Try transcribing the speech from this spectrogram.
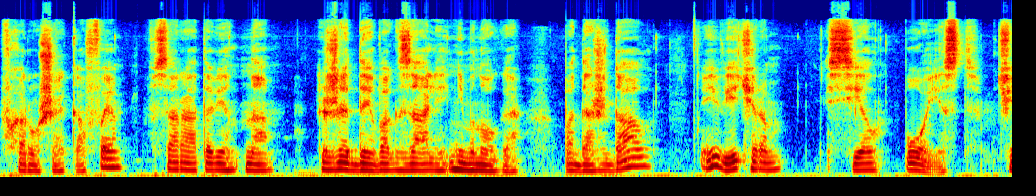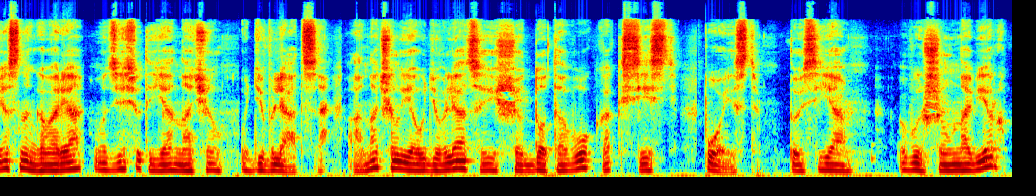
в хорошее кафе в Саратове на ЖД вокзале, немного подождал и вечером сел поезд. Честно говоря, вот здесь вот я начал удивляться. А начал я удивляться еще до того, как сесть в поезд. То есть я вышел наверх,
